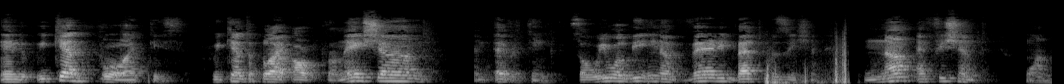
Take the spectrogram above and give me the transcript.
and we can't pull like this. We can't apply our pronation and everything. So we will be in a very bad position, non-efficient one.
